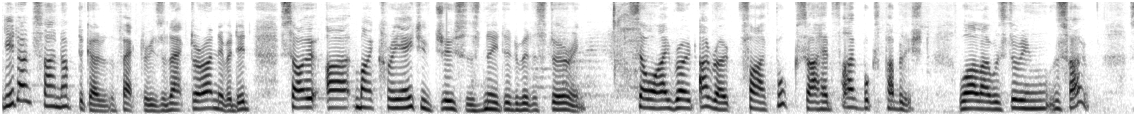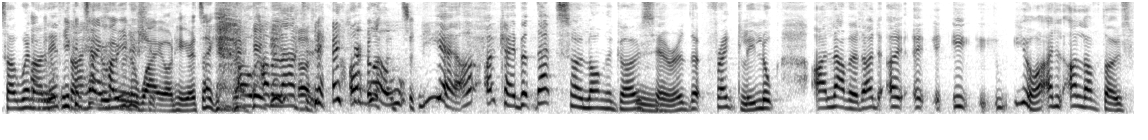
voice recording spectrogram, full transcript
you don't sign up to go to the factory as an actor. I never did. So uh, my creative juices needed a bit of stirring. So I wrote, I wrote five books. I had five books published while I was doing the soap. So when I, I left, you can I take home and away on here. It's okay. Oh, I'm allowed to. yeah, oh well, yeah, okay, but that's so long ago, mm. Sarah. That frankly, look, I love it. I, I, I you know, I, I love those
